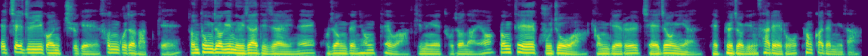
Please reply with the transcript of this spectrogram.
해체주의 건축의 선구자답게 전통적인 의자 디자인의 고정된 형태와 기능에 도전하여 형태의 구조와 경계를 재정의한 대표적인 사례로 평가됩니다.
